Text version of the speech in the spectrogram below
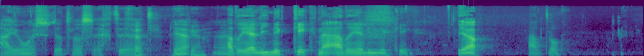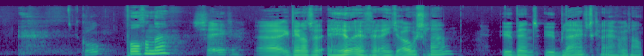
Nou jongens, dat was echt. eh, Vet. Ja. Adrenaline kick na adrenaline kick. ja. Ah, top. Cool. Volgende. Zeker. Eh, ik denk dat we er heel even eentje overslaan. U bent, u blijft, krijgen we dan.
